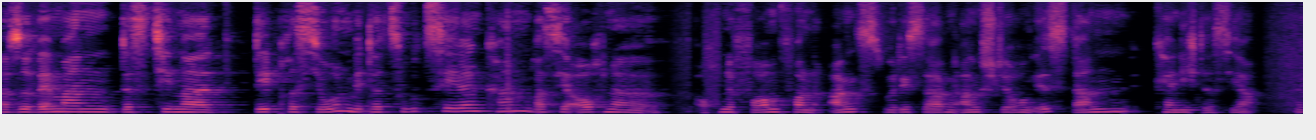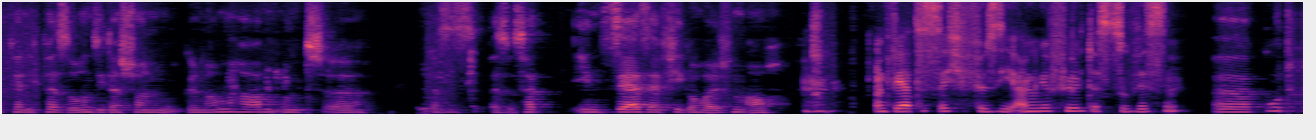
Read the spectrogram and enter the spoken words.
Also wenn man das Thema Depression mit dazu zählen kann, was ja auch eine, auch eine Form von Angst, würde ich sagen, Angststörung ist, dann kenne ich das ja. Da kenne ich Personen, die das schon genommen haben und äh, das ist, also es hat ihnen sehr, sehr viel geholfen auch. Und wie hat es sich für sie angefühlt, das zu wissen? Äh, gut,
